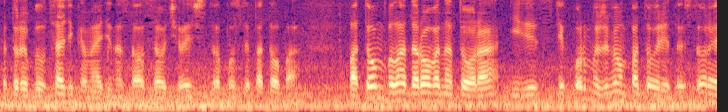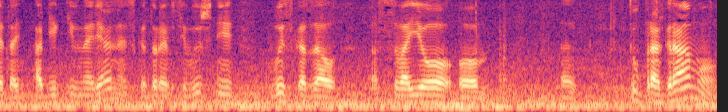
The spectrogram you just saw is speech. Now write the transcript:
который был цадиком, и один остался от человечества после потопа. Потом была дарована Тора, и с тех пор мы живем по Торе. То есть Тора это объективная реальность, в которой Всевышний высказал свое, э, ту программу,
